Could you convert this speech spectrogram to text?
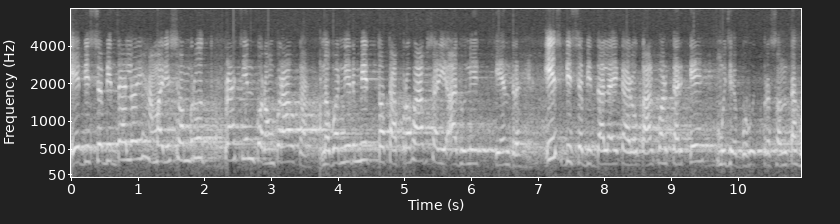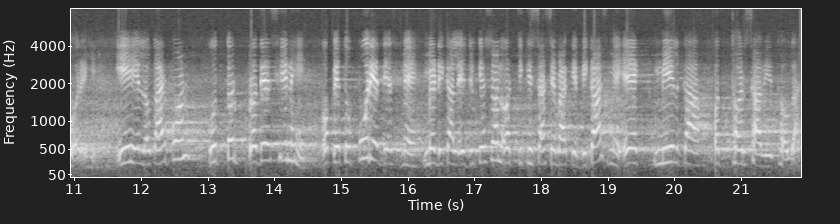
ये विश्वविद्यालय हमारी समृद्ध प्राचीन परंपराओं का नवनिर्मित तथा प्रभावशाली आधुनिक केंद्र है। इस विश्वविद्यालय का लोकार्पण करके मुझे बहुत प्रसन्नता हो रही है। ये लोकार्पण उत्तर प्रदेश ही नहीं, अपितु पूरे देश में मेडिकल एजुकेशन और चिकित्सा सेवा के विकास में एक मील का पत्थर साबित होगा।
